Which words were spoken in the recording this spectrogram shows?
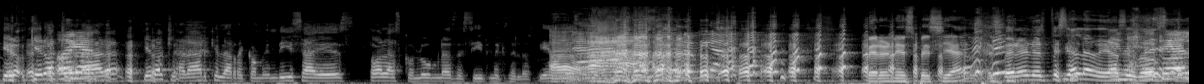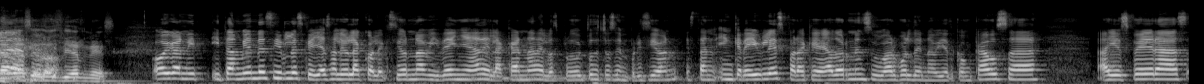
Quiero, quiero, aclarar, quiero aclarar que la recomendiza es todas las columnas de Sidmex de los viernes. Ah. Pero en especial. Pero en especial la de hace, dos, la de hace dos viernes. Oigan, y, y, también decirles que ya salió la colección navideña de la cana de los productos hechos en prisión. Están increíbles para que adornen su árbol de Navidad con causa hay esferas,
